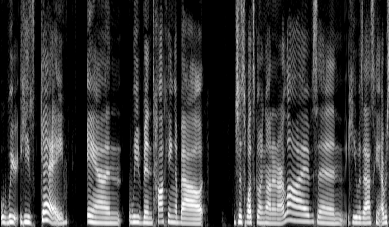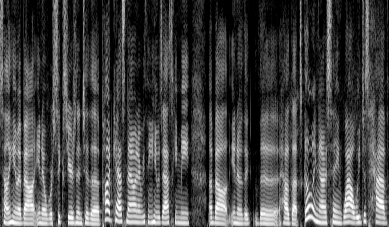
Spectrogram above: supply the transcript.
we he's gay, and we've been talking about just what's going on in our lives. And he was asking i was telling him about you know we're six years into the podcast now and everything. He was asking me about you know the the how that's going. I was saying wow we just have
